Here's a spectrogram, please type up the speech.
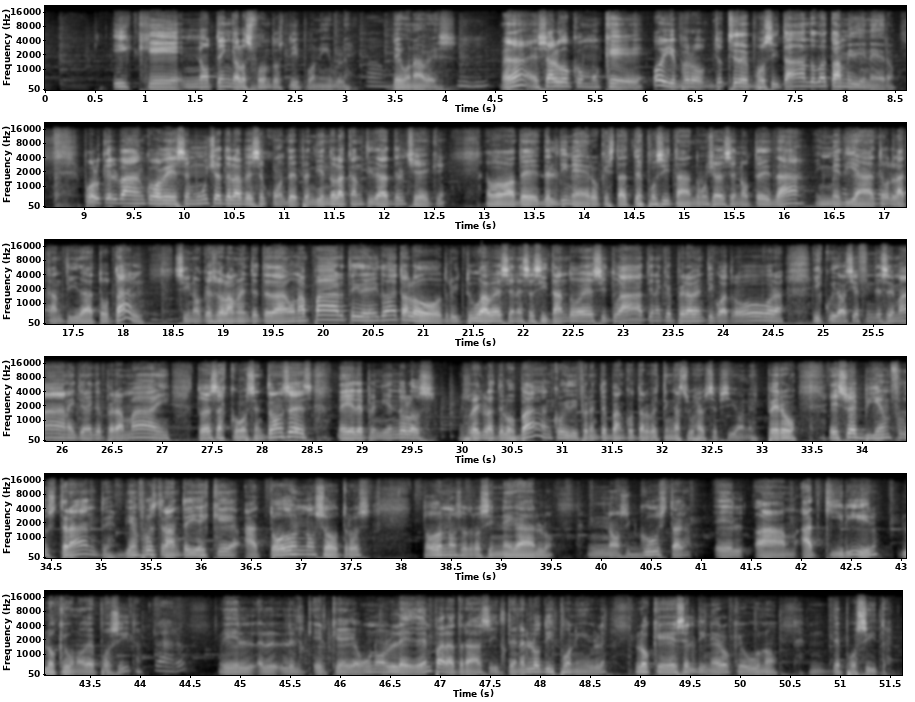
y que no tenga los fondos disponibles Oh. de una vez. ¿Verdad? Es algo como que, oye, pero yo estoy depositando, ¿dónde está mi dinero? Porque el banco a veces, muchas de las veces, dependiendo la cantidad del cheque o de- del dinero que estás depositando, muchas veces no te da inmediato cantidad la total. cantidad total, sino que solamente te da una parte y de ahí dónde está lo otro. Y tú a veces necesitando eso y tú, ah, tienes que esperar 24 horas y cuidado si es fin de semana y tienes que esperar más y todas esas cosas. Entonces, eh, dependiendo los reglas de los bancos y diferentes bancos tal vez tengan sus excepciones. Pero eso es bien frustrante, bien frustrante y es que a todos nosotros, todos nosotros sin negarlo, nos gusta el am, adquirir lo que uno deposita. Claro. El, el- el- el que a uno le den para atrás y tenerlo disponible, lo que es el dinero que uno deposita.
